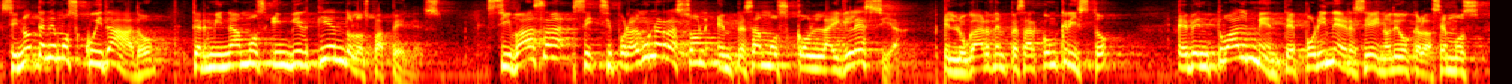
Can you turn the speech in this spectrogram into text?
si no tenemos cuidado, terminamos invirtiendo los papeles. Si, vas a, si, por alguna razón empezamos con la iglesia en lugar de empezar con Cristo, eventualmente por inercia, y no digo que lo hacemos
